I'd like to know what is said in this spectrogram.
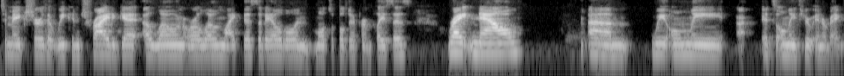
to make sure that we can try to get a loan or a loan like this available in multiple different places. Right now, um, we only uh, it's only through Interbank.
